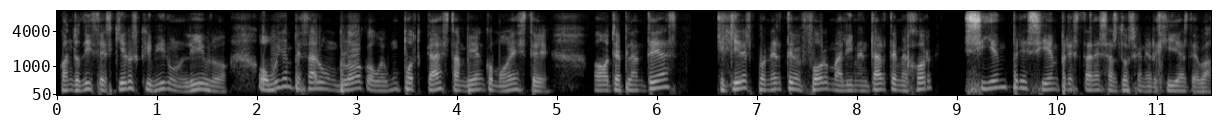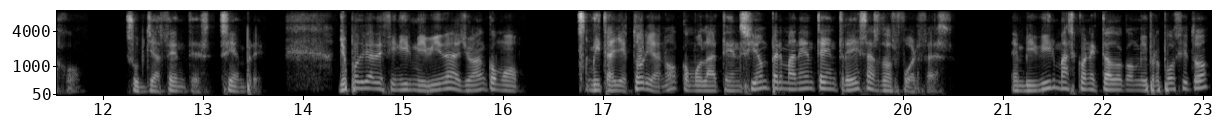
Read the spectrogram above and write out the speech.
cuando dices quiero escribir un libro o voy a empezar un blog o un podcast también como este, cuando te planteas que quieres ponerte en forma, alimentarte mejor, siempre, siempre están esas dos energías debajo, subyacentes, siempre. Yo podría definir mi vida, Joan, como mi trayectoria, ¿no? Como la tensión permanente entre esas dos fuerzas. En vivir más conectado con mi propósito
